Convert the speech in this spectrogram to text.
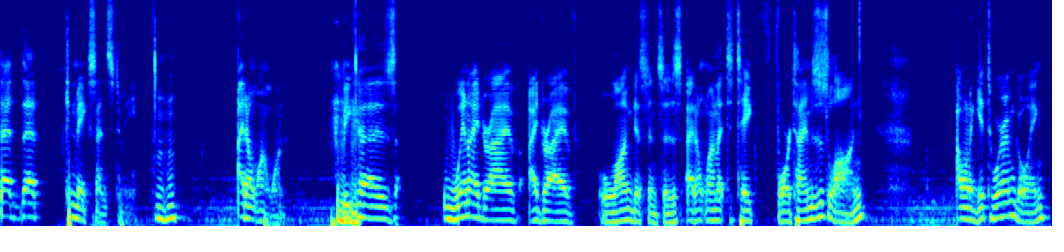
That that can make sense to me. Mm-hmm. I don't want one mm-hmm. because when I drive, I drive long distances. I don't want it to take four times as long. I want to get to where I'm going.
